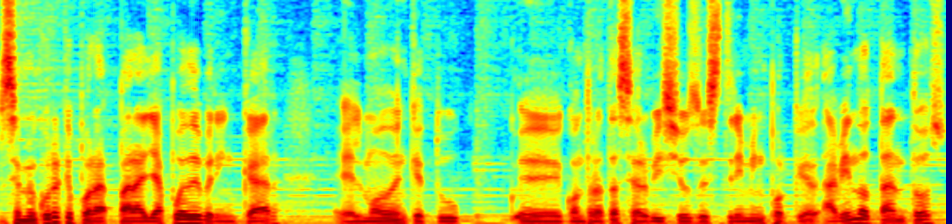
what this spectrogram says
se me ocurre que por para allá puede brincar el modo en que tú eh, contratas servicios de streaming, porque habiendo tantos,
